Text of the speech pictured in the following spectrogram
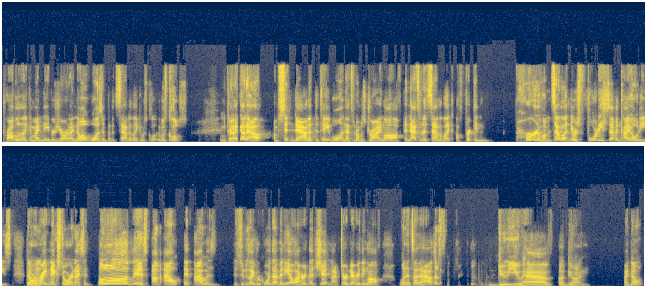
probably like in my neighbor's yard. I know it wasn't, but it sounded like it was close. It was close. And I got out. I'm sitting down at the table, and that's when I was drying off, and that's when it sounded like a freaking herd of them. It sounded like there was 47 coyotes that were Mhm. right next door, and I said, "Bug this! I'm out." And I was as soon as I record that video, I heard that shit, and I've turned everything off. Went inside the house. Do you have a gun? I don't.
